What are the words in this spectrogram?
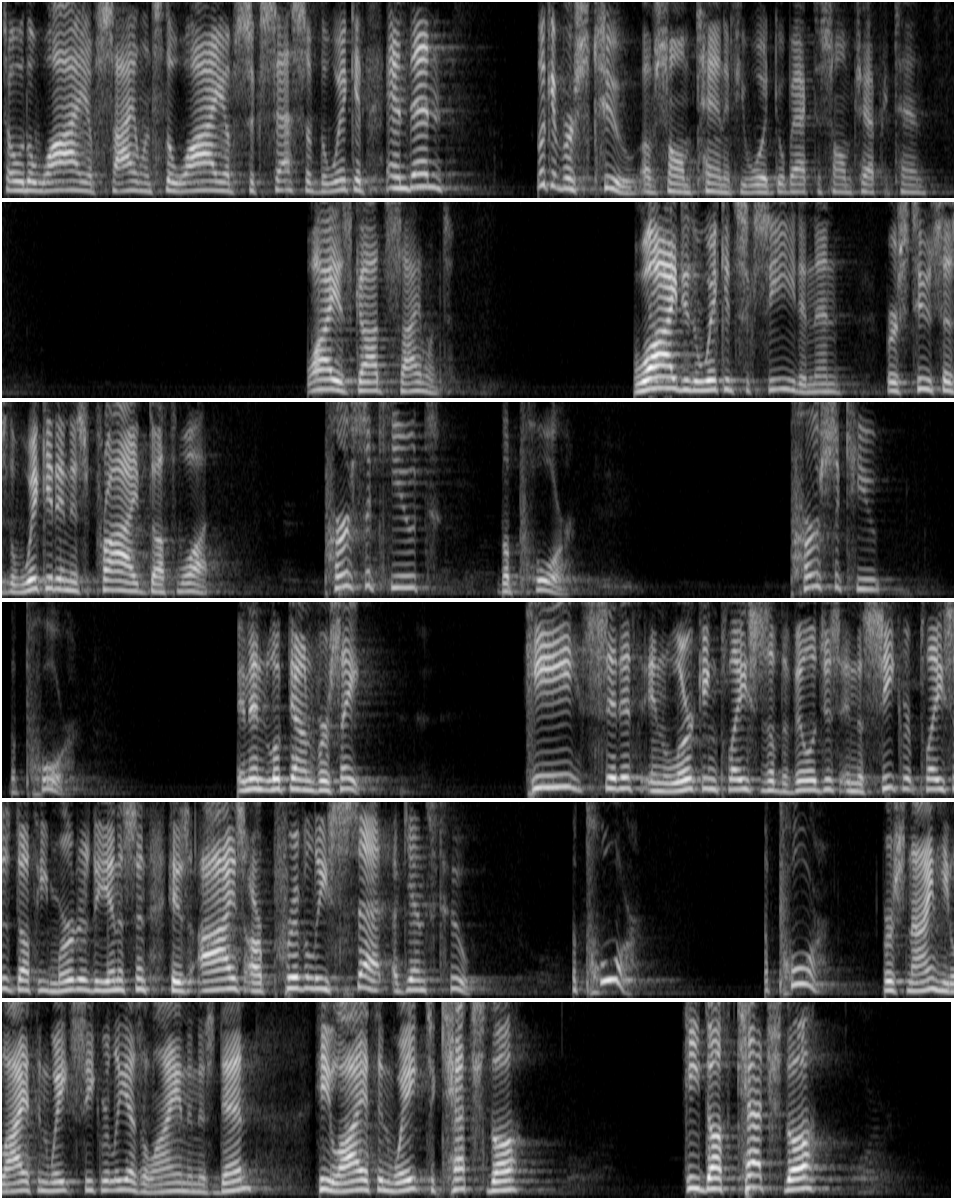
So, the why of silence, the why of success of the wicked. And then look at verse 2 of Psalm 10, if you would. Go back to Psalm chapter 10. Why is God silent? Why do the wicked succeed? And then Verse 2 says, The wicked in his pride doth what? Persecute the poor. Persecute the poor. And then look down verse 8. He sitteth in lurking places of the villages, in the secret places doth he murder the innocent. His eyes are privily set against who? The poor. The poor. Verse 9 He lieth in wait secretly as a lion in his den. He lieth in wait to catch the. He doth catch the.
